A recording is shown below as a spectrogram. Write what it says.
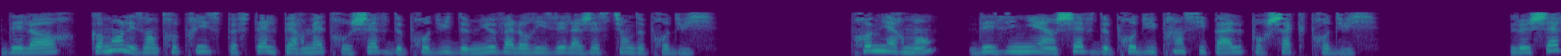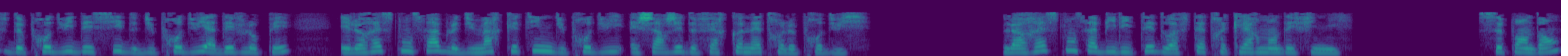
Dès lors, comment les entreprises peuvent-elles permettre aux chefs de produits de mieux valoriser la gestion de produits? Premièrement, désigner un chef de produit principal pour chaque produit. Le chef de produit décide du produit à développer, et le responsable du marketing du produit est chargé de faire connaître le produit. Leurs responsabilités doivent être clairement définies. Cependant,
